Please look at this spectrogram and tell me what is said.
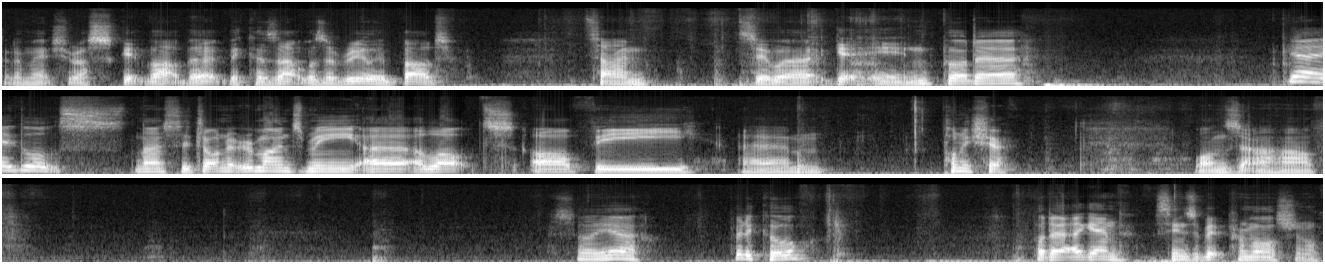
gotta make sure I skip that bit because that was a really bad time to uh, get in. But uh, yeah, it looks nicely drawn. It reminds me uh, a lot of the um, Punisher ones that I have. So yeah, pretty cool. But uh, again, seems a bit promotional.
